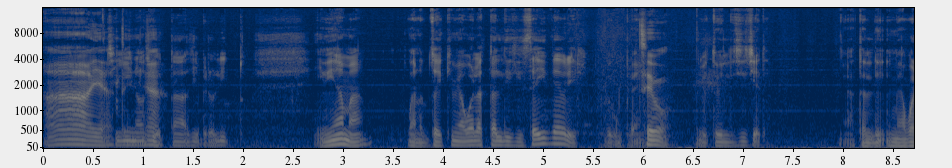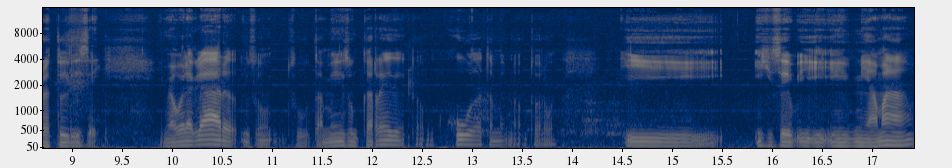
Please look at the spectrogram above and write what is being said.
Ah, ya. sí, está- no, sí, estaba así, pero listo. Y mi mamá, bueno, tú sabes que mi abuela está el 16 de abril de cumpleaños. Sí. Yo estoy el 17. Hasta el, di- mi abuela está el 16. Y mi abuela, claro, hizo su- también hizo un carrete. Judas también, ¿no? La wea. Y, y, se- y- mi mamá,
